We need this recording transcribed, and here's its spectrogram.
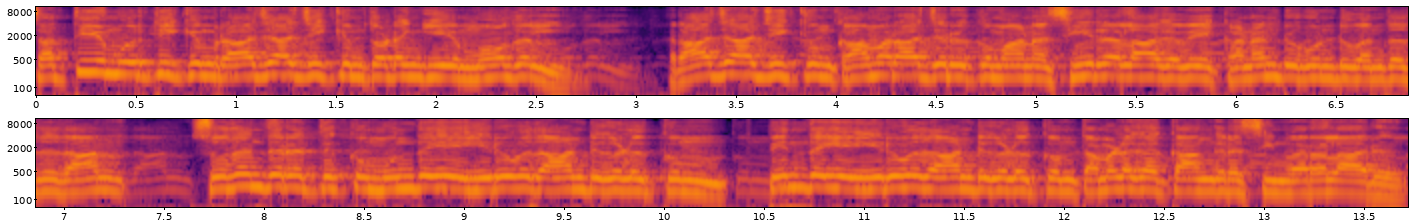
சத்தியமூர்த்திக்கும் ராஜாஜிக்கும் தொடங்கிய மோதல் ராஜாஜிக்கும் காமராஜருக்குமான சீரலாகவே கனன்று கொண்டு வந்ததுதான். சுதந்திரத்துக்கு முந்தைய இருபது ஆண்டுகளுக்கும் பிந்தைய இருபது ஆண்டுகளுக்கும் தமிழக காங்கிரசின் வரலாறு.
